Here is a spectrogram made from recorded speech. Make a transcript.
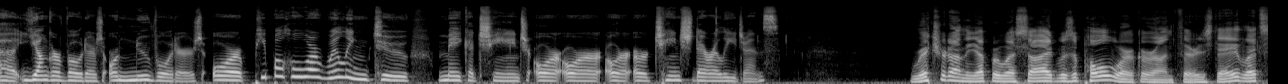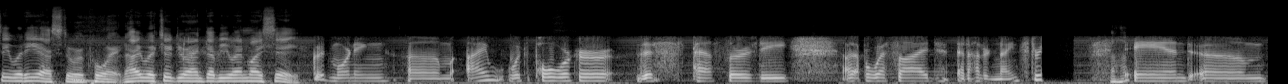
uh, younger voters or new voters or people who are willing to make a change or, or, or, or change their allegiance. Richard on the Upper West Side was a poll worker on Thursday. Let's see what he has to report. Hi, Richard. You're on WNYC. Good morning. Um, I was a poll worker this past Thursday, uh, Upper West Side at 109th Street. And um,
